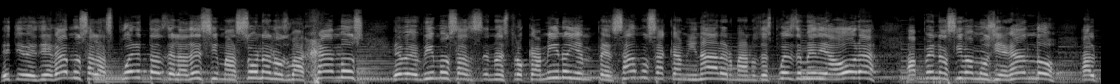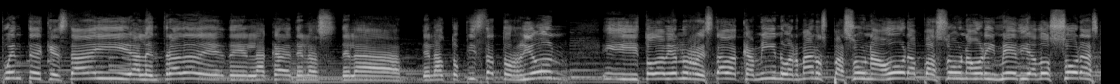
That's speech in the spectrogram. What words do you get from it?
eh, llegamos a las puertas de la décima zona, nos bajamos, vimos nuestro camino y empezamos a caminar, hermanos. Después de media hora, apenas íbamos llegando al puente que está ahí a la entrada de, la, de, las, de, la, de la autopista Torreón y todavía nos restaba camino, hermanos. Pasó una hora, pasó una hora y media, dos horas.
